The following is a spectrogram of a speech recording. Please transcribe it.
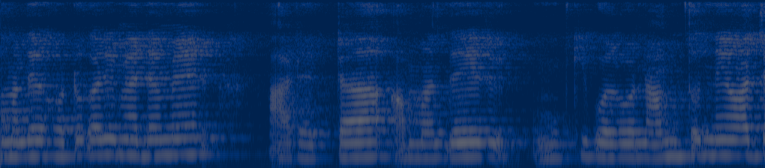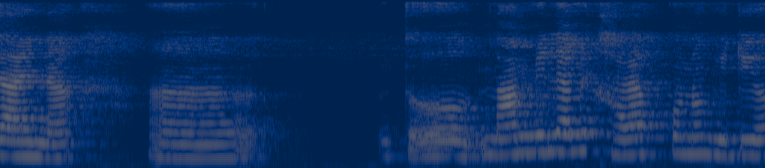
আমাদের হটকারী ম্যাডামের, আর একটা আমাদের কি বলব, নাম তো নেওয়া যায় না। তো নাম নিলে আমি খারাপ কোনো ভিডিও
